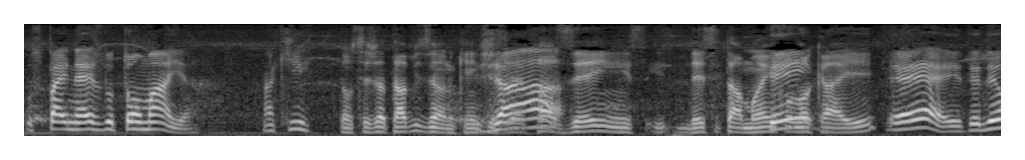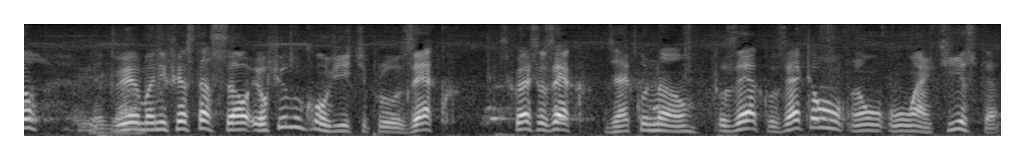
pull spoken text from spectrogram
os painéis do Tom Maia, aqui. Então você já está avisando, quem quiser já. fazer em, desse tamanho Tem, colocar aí. É, entendeu? Ver manifestação. Eu fiz um convite para o Zeco. Você conhece o Zeco? Zeco não. O Zeco, o Zeco é um, é um, um artista,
